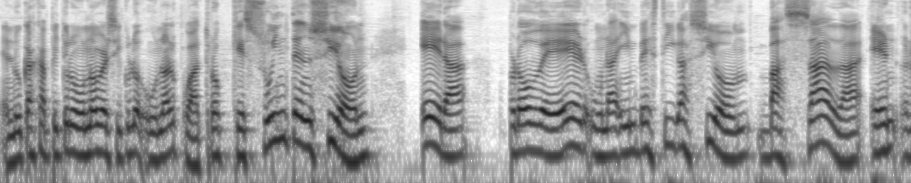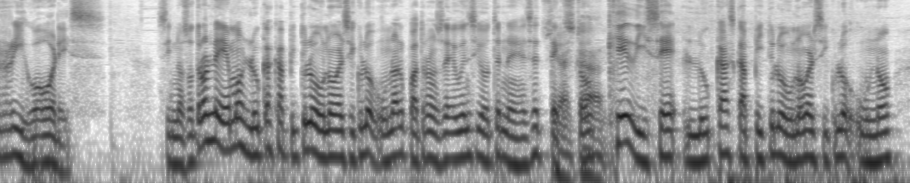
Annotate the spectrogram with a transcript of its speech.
en Lucas capítulo 1, versículo 1 al 4, que su intención era proveer una investigación basada en rigores. Si nosotros leemos Lucas capítulo 1, versículo 1 al 4, no sé, Edwin, si vos tenés ese texto, ¿qué dice Lucas capítulo 1, versículo 1 al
